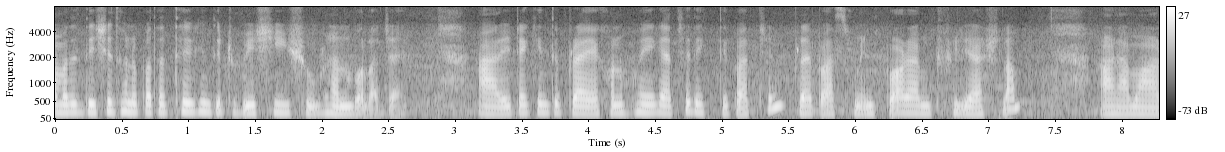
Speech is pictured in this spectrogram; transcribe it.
আমাদের দেশি ধনে পাতার থেকে কিন্তু একটু বেশি সুঘ্রাণ বলা যায়। আর এটা কিন্তু প্রায় এখন হয়ে গেছে, দেখতে পাচ্ছেন, প্রায় পাঁচ মিনিট পর আমি ফিরে আসলাম। আর আমার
